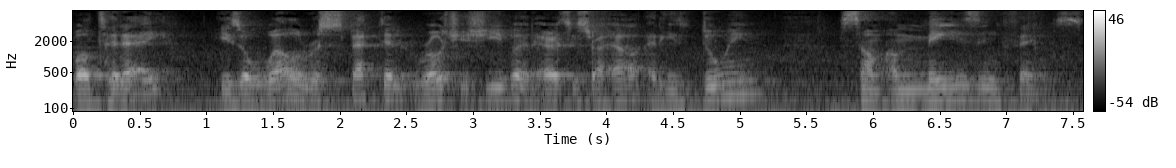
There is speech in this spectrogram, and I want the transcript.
Well, today, he's a well respected Rosh Yeshiva in Eretz Israel, and he's doing some amazing things.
